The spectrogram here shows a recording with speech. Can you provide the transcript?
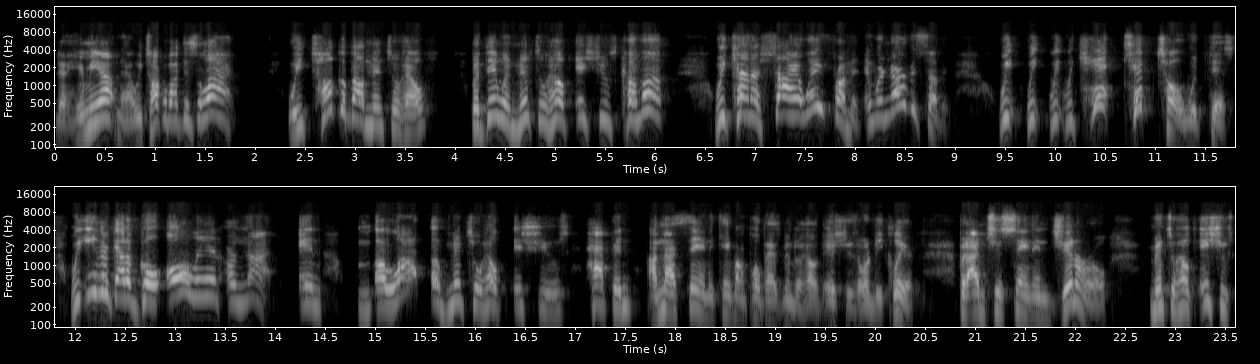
now hear me out now. We talk about this a lot. We talk about mental health, but then when mental health issues come up, we kind of shy away from it and we're nervous of it. We, we, we, we can't tiptoe with this. We either got to go all in or not. And a lot of mental health issues happen. I'm not saying that K'Vaughan Pope has mental health issues, I want to be clear, but I'm just saying in general, mental health issues,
